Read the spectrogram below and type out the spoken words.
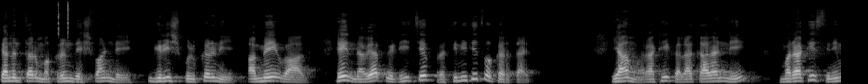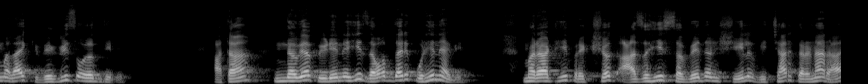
त्यानंतर मकरंद देशपांडे गिरीश कुलकर्णी अमे वाघ हे नव्या पिढीचे प्रतिनिधित्व करतायत. या मराठी कलाकारांनी मराठी सिनेमाला एक वेगळीच ओळख दिली. आता नव्या पिढीने ही जबाबदारी पुढे न्यावी. मराठी प्रेक्षक आजही संवेदनशील विचार करणारा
